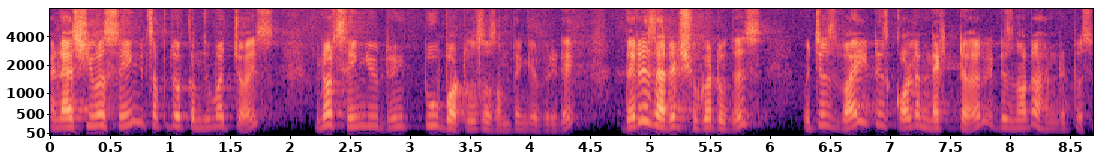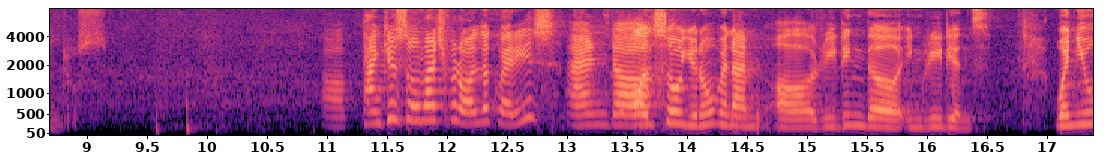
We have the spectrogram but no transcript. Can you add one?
And as she was saying, it's up to the consumer choice. We're not saying you drink two bottles or something every day. There is added sugar to this, which is why it is called a nectar. It is not a 100% juice. Uh, thank you so much for all the queries. And uh, also you know when i'm uh, reading the ingredients when you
